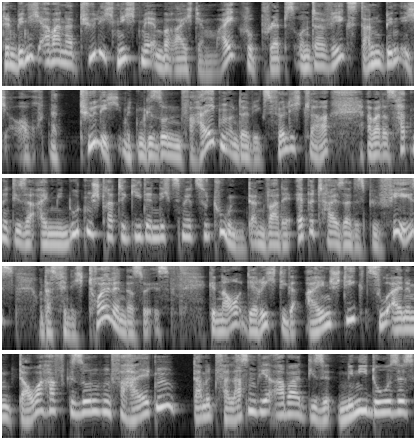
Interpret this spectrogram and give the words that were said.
Dann bin ich aber natürlich nicht mehr im Bereich der Micropreps unterwegs, dann bin ich auch natürlich mit einem gesunden Verhalten unterwegs, völlig klar. Aber das hat mit dieser Ein-Minuten-Strategie denn nichts mehr zu tun. Dann war der Appetizer des Buffets, und das finde ich toll, wenn das so ist, genau der richtige Einstieg zu einem dauerhaft gesunden Verhalten. Damit verlassen wir aber diese Mini-Dosis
